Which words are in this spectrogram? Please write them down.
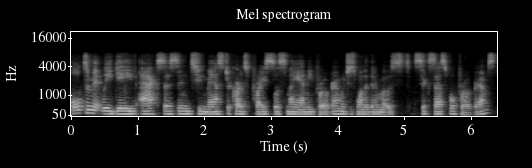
ultimately gave access into MasterCard's Priceless Miami program, which is one of their most successful programs.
